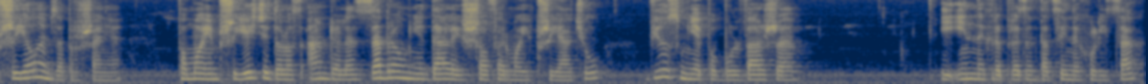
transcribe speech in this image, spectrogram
Przyjąłem zaproszenie. Po moim przyjeździe do Los Angeles zabrał mnie dalej szofer moich przyjaciół, wiózł mnie po bulwarze i innych reprezentacyjnych ulicach,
